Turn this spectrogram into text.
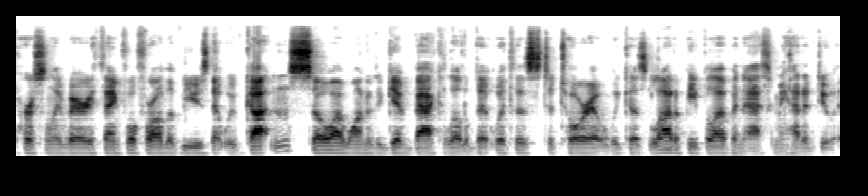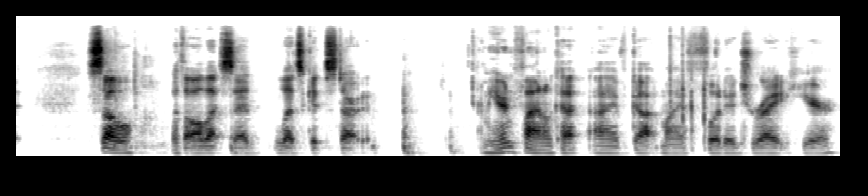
personally very thankful for all the views that we've gotten, so I wanted to give back a little bit with this tutorial because a lot of people have been asking me how to do it. So with all that said, let's get started. I'm here in Final Cut. I've got my footage right here.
